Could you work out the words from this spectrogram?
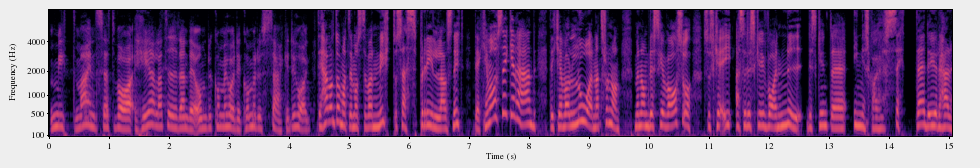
Mitt mindset var hela tiden det, om du kommer ihåg, det kommer du säkert ihåg. Det handlar inte om att det måste vara nytt och så här sprillans nytt. Det kan vara second hand, det kan vara lånat från någon. Men om det ska vara så, så ska alltså det ska ju vara en ny, det ska ju inte, ingen ska ha sett det. Det är ju det här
